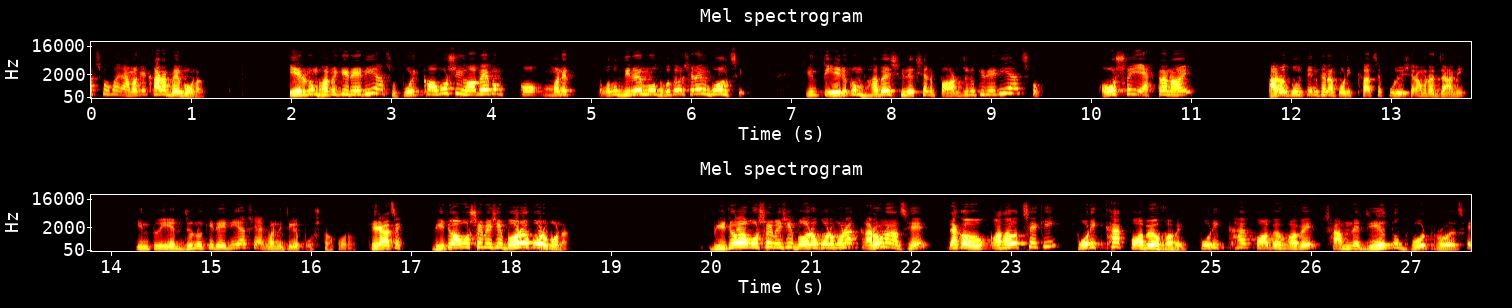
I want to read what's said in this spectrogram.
আছো ভাই? আমাকে খারাপ ভেবো না। এরকম ভাবে কি রেডি আছো? পরীক্ষা অবশ্যই হবে এবং মানে কত দিনের মধ্যে হতে পারে সেটা আমি বলছি। কিন্তু এরকম ভাবে সিলেকশন পাওয়ার জন্য কি রেডি আছো? অবশ্যই একটা নয়। আরও দুই তিনখানা পরীক্ষা আছে, পুলিশের আমরা জানি। কিন্তু এর জন্য কি রেডি আছো? একবার নিজেকে প্রশ্ন করো। ঠিক আছে? ভিডিও অবশ্যই বেশি বড় করব না। ভিডিও অবশ্যই বেশি বড় করব না। কারণ আছে, দেখো, কথা হচ্ছে কি? পরীক্ষা কবে হবে? পরীক্ষা কবে হবে? সামনে যেহেতু ভোট রয়েছে,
